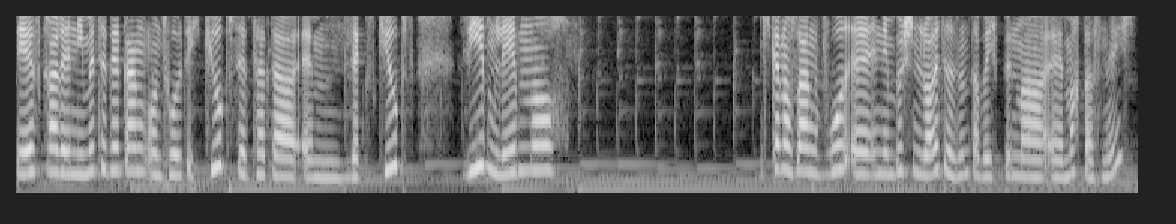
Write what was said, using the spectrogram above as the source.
er ist gerade in die Mitte gegangen und holt sich Cubes. Jetzt hat er ähm, sechs Cubes. Sieben leben noch. Ich kann auch sagen, wo äh, in den Büschen Leute sind, aber ich bin mal, äh, mach das nicht.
